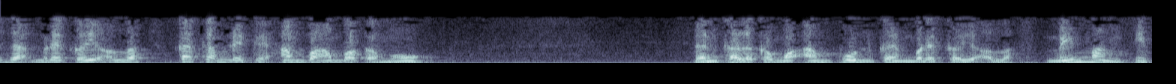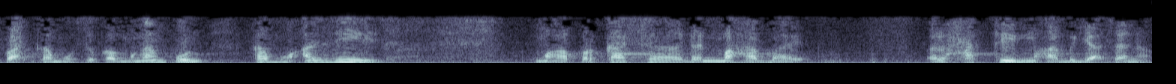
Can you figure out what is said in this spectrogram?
azab mereka ya Allah kakak mereka hamba-hamba kamu dan kalau kamu ampunkan mereka ya Allah Memang sifat kamu suka mengampun Kamu aziz Maha perkasa dan maha baik. Al-Hakim maha bijaksana.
